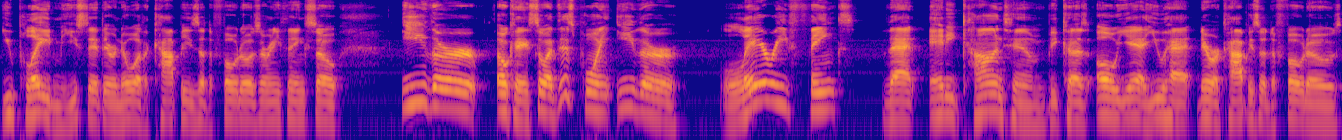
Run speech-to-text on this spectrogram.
you played me. You said there were no other copies of the photos or anything. So either okay, so at this point, either Larry thinks that Eddie conned him because oh yeah, you had there were copies of the photos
